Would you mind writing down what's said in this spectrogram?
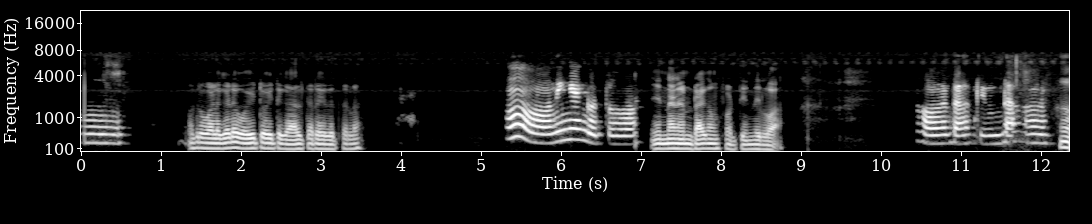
ಹ್ಮ್. ಅದ್ರ ಒಳಗಡೆ ವೈಟ್ ವೈಟ್ ಗಾಲ್ ತರ ಇರುತ್ತಲ್ಲ? ಹ್ಮ್ ನಿಂಗೆ ಹೆಂಗ್ ಗೊತ್ತು ನಾನು ಡ್ರ್ಯಾಗನ್ ಫ್ರೂಟ್ ತಿಂದಿಲ್ವಾ? ಹೌದಾ? ತಿಂದ? ಹಾ.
